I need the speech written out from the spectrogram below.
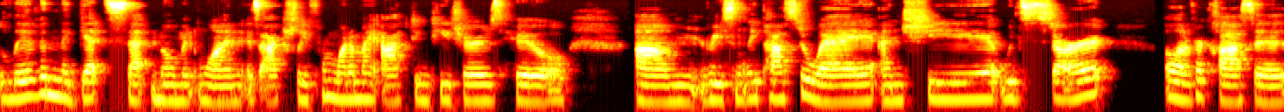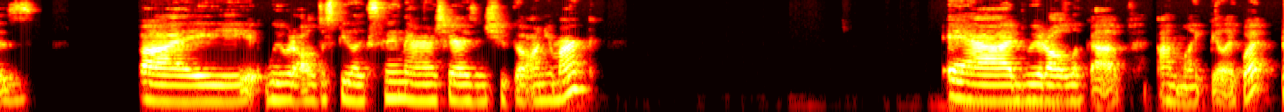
live in the get set moment one is actually from one of my acting teachers who um, recently passed away, and she would start a lot of her classes by we would all just be like sitting there in our chairs, and she'd go on your mark, and we would all look up. I'm like, be like, what?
